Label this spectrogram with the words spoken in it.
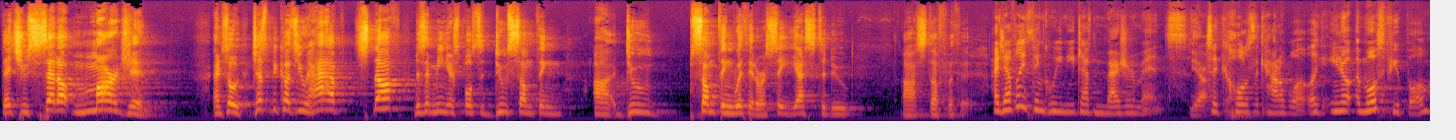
that you set up margin. And so just because you have stuff doesn't mean you're supposed to do something, uh, do something with it or say yes to do uh, stuff with it. I definitely think we need to have measurements Yeah. to hold us accountable. Like, you know, most people,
